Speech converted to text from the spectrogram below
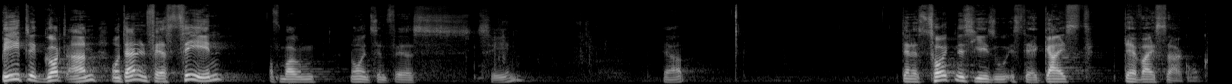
Bete Gott an. Und dann in Vers 10, Offenbarung 19, Vers 10. Ja. Denn das Zeugnis Jesu ist der Geist der Weissagung.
